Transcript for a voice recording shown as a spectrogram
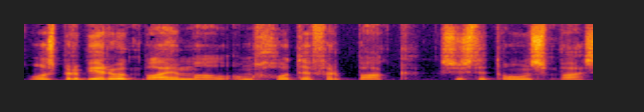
Ons probeer ook baie maal om God te verpak soos dit ons pas.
